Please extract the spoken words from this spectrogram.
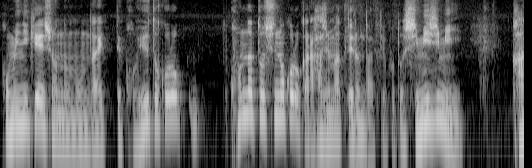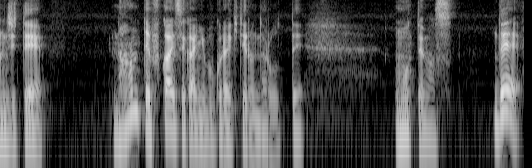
コミュニケーションの問題ってこういうところこんな年の頃から始まってるんだっていうことをしみじみ感じてなんて深い世界に僕ら生きてるんだろうって思ってます。で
